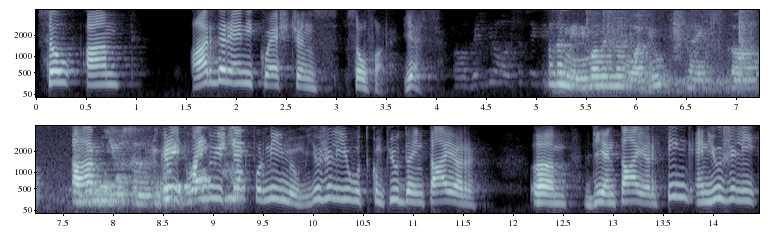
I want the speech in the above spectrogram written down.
So um, are there any questions so far? Yes? Uh, will you also check for the minimum in the volume, like uh, um, great. When do you check for minimum? Usually you would compute the entire um, the entire thing, and usually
